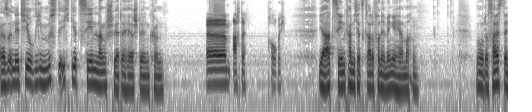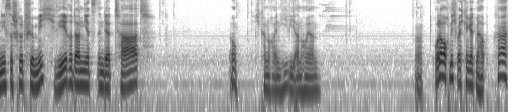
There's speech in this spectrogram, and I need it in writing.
Also in der Theorie müsste ich dir 10 Langschwerter herstellen können. Ähm, achte. Brauche ich. Ja, 10 kann ich jetzt gerade von der Menge her machen. So, das heißt, der nächste Schritt für mich wäre dann jetzt in der Tat. Oh, ich kann noch einen Hiwi anheuern. Oder auch nicht, weil ich kein Geld mehr habe. Ha.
